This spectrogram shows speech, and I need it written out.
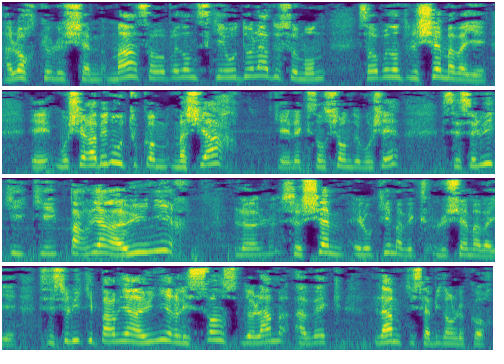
alors que le Shem Ma, ça représente ce qui est au-delà de ce monde, ça représente le Shem Availlé. Et Moshe Rabbeinu, tout comme Mashiach, qui est l'extension de Moshe, c'est celui qui, parvient à unir ce Shem Elohim avec le Shem Availlé. C'est celui qui parvient à unir l'essence de l'âme avec l'âme qui s'habille dans le corps.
